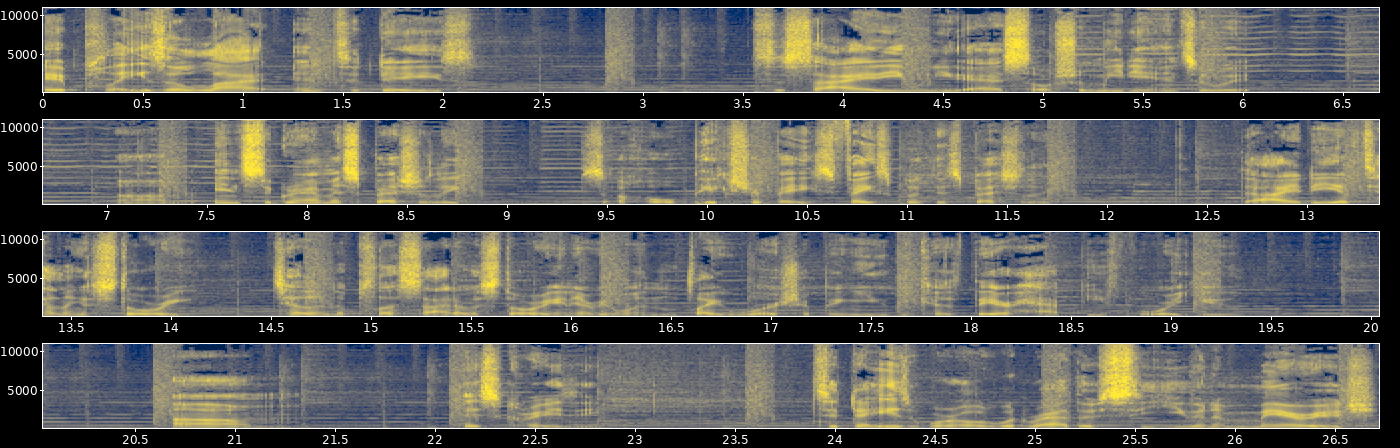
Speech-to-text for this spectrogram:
It plays a lot in today's society when you add social media into it. Um, Instagram, especially. It's a whole picture based, Facebook, especially. The idea of telling a story, telling the plus side of a story, and everyone like worshiping you because they're happy for you. Um, it's crazy. Today's world would rather see you in a marriage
